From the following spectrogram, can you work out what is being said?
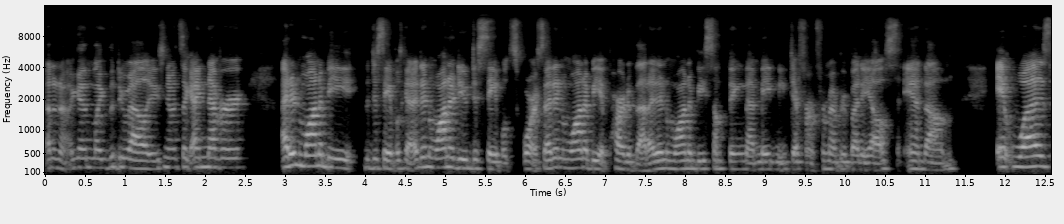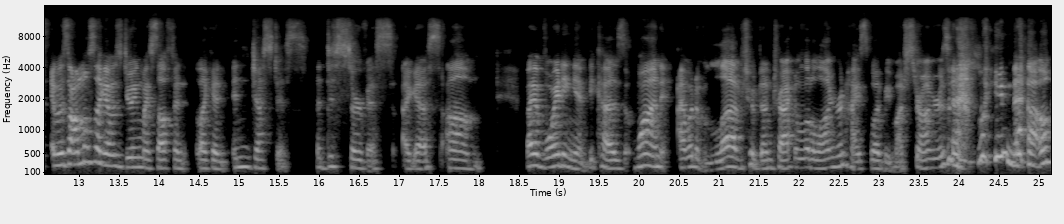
I don't know, again, like the dualities, you know, it's like I never I didn't want to be the disabled kid. I didn't want to do disabled sports. I didn't want to be a part of that. I didn't want to be something that made me different from everybody else. And um, it was it was almost like I was doing myself an like an injustice, a disservice, I guess, um, by avoiding it. Because one, I would have loved to have done track a little longer in high school. I'd be much stronger as an athlete now.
